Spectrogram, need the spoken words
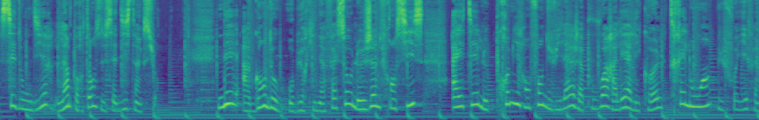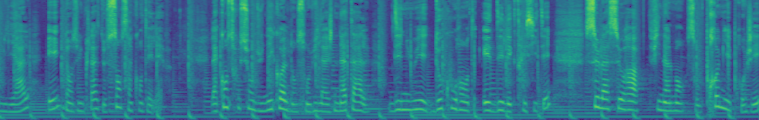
c'est donc dire l'importance de cette distinction. Né à Gando, au Burkina Faso, le jeune Francis a été le premier enfant du village à pouvoir aller à l'école très loin du foyer familial et dans une classe de 150 élèves. La construction d'une école dans son village natal, dénuée d'eau courante et d'électricité, cela sera finalement son premier projet,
